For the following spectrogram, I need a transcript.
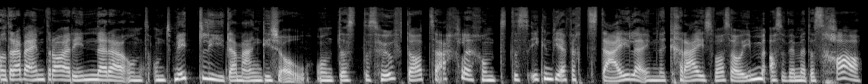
oder eben einem daran erinnern und, und mitleiden manchmal auch. Und das, das hilft tatsächlich. Und das irgendwie einfach zu teilen in einem Kreis, was auch immer. Also wenn man das kann.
